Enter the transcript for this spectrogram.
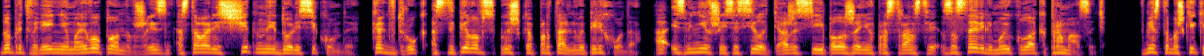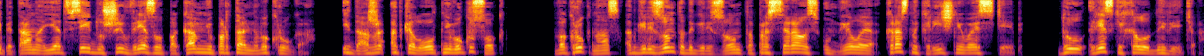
До притворения моего плана в жизнь оставались считанные доли секунды, как вдруг ослепила вспышка портального перехода, а изменившаяся сила тяжести и положение в пространстве заставили мой кулак промазать. Вместо башки капитана я от всей души врезал по камню портального круга и даже отколол от него кусок. Вокруг нас от горизонта до горизонта простиралась унылая красно-коричневая степь. Дул резкий холодный ветер,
